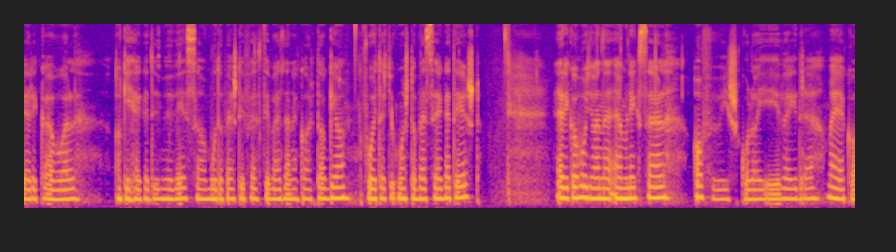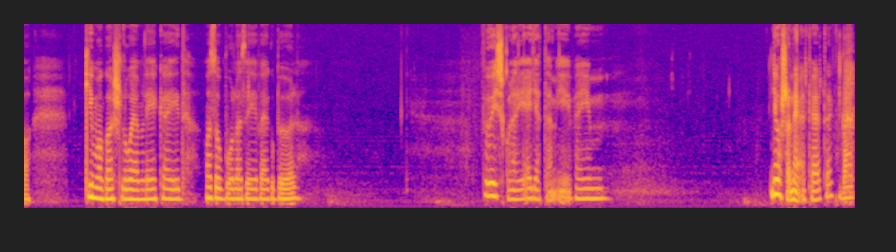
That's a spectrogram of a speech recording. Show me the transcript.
Illés Erikával, aki hegedű művész, a Budapesti Fesztivál zenekar tagja. Folytatjuk most a beszélgetést. Erika, hogyan emlékszel a főiskolai éveidre? Melyek a kimagasló emlékeid azokból az évekből? Főiskolai egyetemi éveim gyorsan elteltek, bár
